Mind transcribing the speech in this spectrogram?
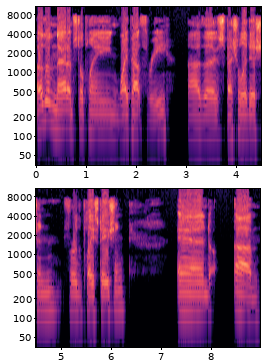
other than that, I'm still playing Wipeout 3, uh, the special edition for the PlayStation. And, um,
